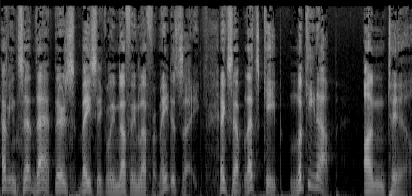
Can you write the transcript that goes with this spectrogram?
Having said that, there's basically nothing left for me to say, except let's keep looking up until.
